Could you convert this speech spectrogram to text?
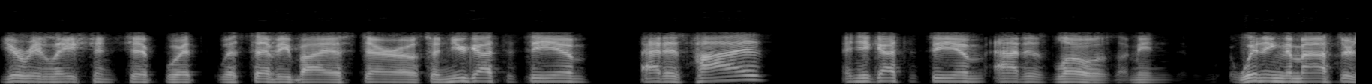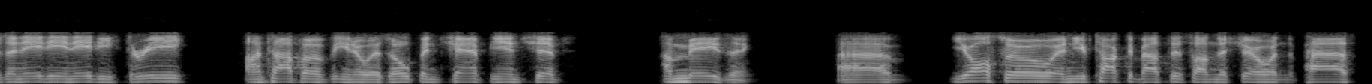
your relationship with, with Seve Ballesteros, and you got to see him at his highs and you got to see him at his lows. I mean, winning the Masters in 80 and 83 on top of, you know, his open championships, amazing. Um, you also, and you've talked about this on the show in the past,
